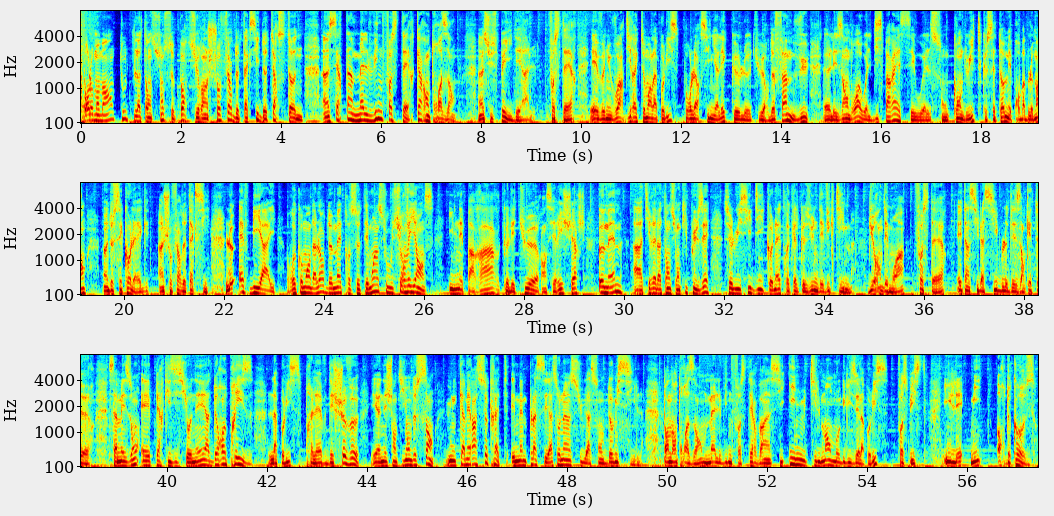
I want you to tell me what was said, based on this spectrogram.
Pour le moment, toute l'attention se porte sur un chauffeur de taxi de Thurston, un certain Melvin Foster, 43 ans, un suspect idéal. Foster est venu voir directement la police pour leur signaler que le tueur de femmes, vu euh, les endroits où elles disparaissent et où elles sont conduites, que cet homme est probablement un de ses collègues, un chauffeur de taxi. Le FBI recommande alors de mettre ce témoin sous surveillance. Il n'est pas rare que les tueurs en série cherchent eux-mêmes à attirer l'attention. Qui plus est, celui-ci dit connaître quelques-unes des victimes. Durant des mois, Foster est ainsi la cible des enquêteurs. Sa maison est perquisitionnée à deux reprises. La police prélève des cheveux et un échantillon de sang. Une caméra secrète est même placée à son insu à son domicile. Pendant trois ans, Melvin Foster va ainsi inutilement mobiliser la police. Fausse piste. Il est mis hors de cause.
